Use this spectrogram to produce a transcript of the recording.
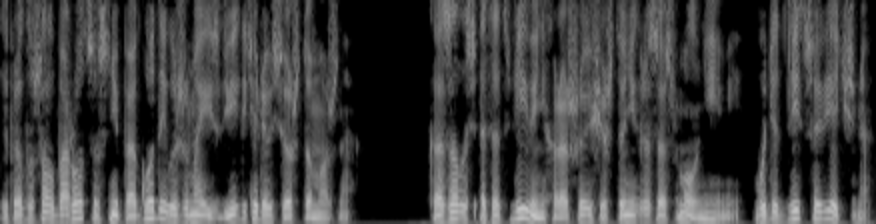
и продолжал бороться с непогодой, выжимая из двигателя все, что можно. Казалось, этот ливень, хорошо еще, что не гроза с молниями, будет длиться вечно.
